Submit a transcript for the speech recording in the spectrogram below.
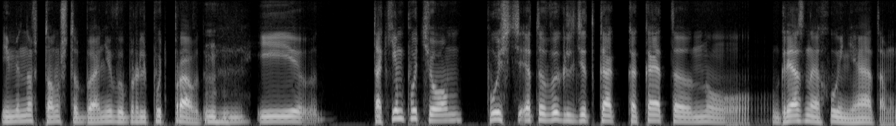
именно в том, чтобы они выбрали путь правды. Мгм. И таким путем, пусть это выглядит как какая-то, ну, грязная хуйня, там,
